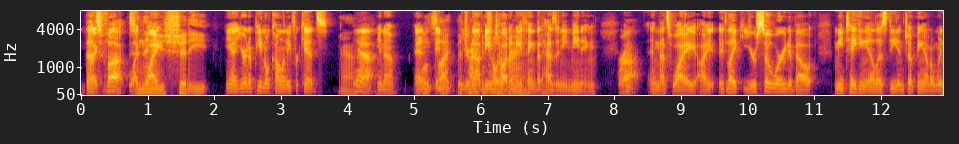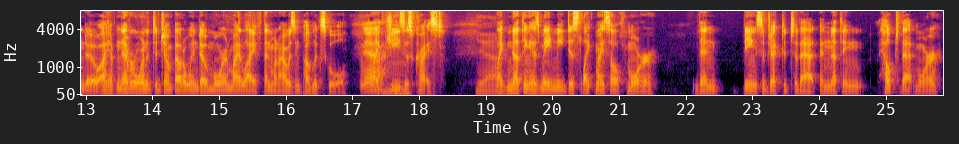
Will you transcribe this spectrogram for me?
That's Like- fucked. like and then why- you should eat. yeah, you're in a penal colony for kids. Yeah, yeah, You know, and, Well, it's and like you're not being taught anything that has any meaning. right. And, and that's why I it, like you're so worried about me taking LSD and jumping out a window. I have never wanted to jump out a window more in my life than when I was in public school. Yeah, Like Jesus Christ. yeah. Like nothing has made me dislike myself more than being subjected to that and nothing helped that more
